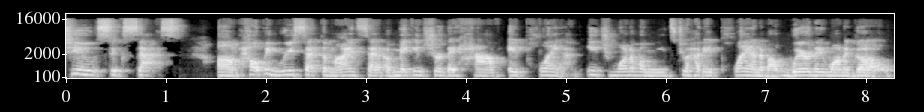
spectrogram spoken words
to success, um, helping reset the mindset of making sure they have a plan. Each one of them needs to have a plan about where they want to go.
